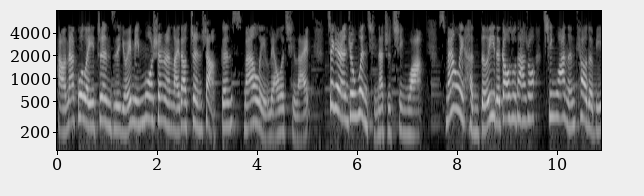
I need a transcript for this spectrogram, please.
好，那过了一阵子，有一名陌生人来到镇上，跟 Smiley 聊了起来。这个人就问起那只青蛙，Smiley 很得意的告诉他说，青蛙能跳得比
